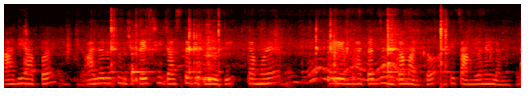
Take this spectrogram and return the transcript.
आधी आपण आलं लसूणची पेस्ट ही जास्त घेतली होती. त्यामुळे ते भातात झणका मारतं आणि ते चांगलं नाही लागत.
